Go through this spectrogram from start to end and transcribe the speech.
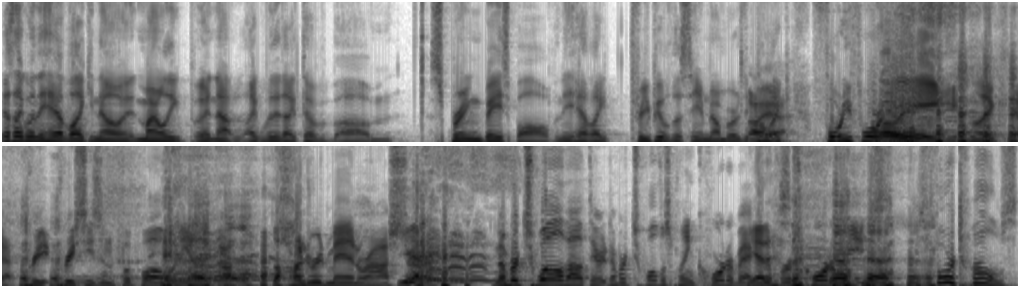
it's like when they have like you know in minor league, uh, not like with like the um, spring baseball when they had like three people with the same number. They Oh, put yeah. like 44A. Oh, yeah. like yeah, pre, preseason football when you had like the hundred man roster. Number twelve out there. Number twelve was playing quarterback Yeah, in the there's- first quarter. What, do you- there's four 12s.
